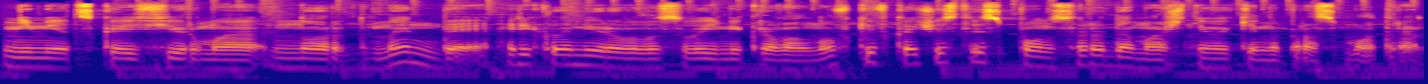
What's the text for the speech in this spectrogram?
Немецкая фирма Nordmende рекламировала свои микроволновки в качестве спонсора домашнего кинопросмотра.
